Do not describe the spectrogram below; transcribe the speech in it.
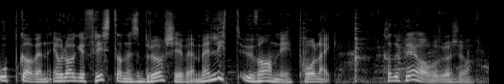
Oppgaven er å lage fristende brødskive med litt uvanlig pålegg. Hva du pleier du å ha på brødskiva?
